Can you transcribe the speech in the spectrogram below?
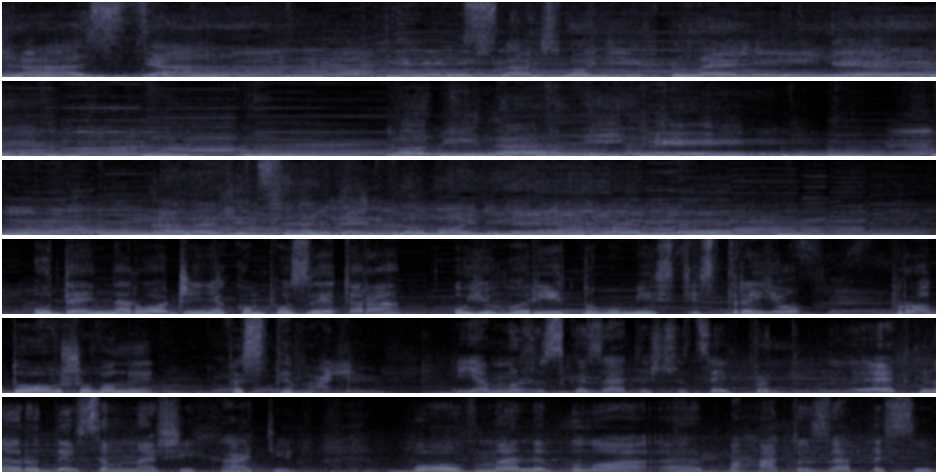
щастя у снах своїх леліє, тобі навіки належить серденько моє. У день народження композитора у його рідному місті Стрию продовжували фестиваль. Я можу сказати, що цей проект народився в нашій хаті, бо в мене було е, багато записів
